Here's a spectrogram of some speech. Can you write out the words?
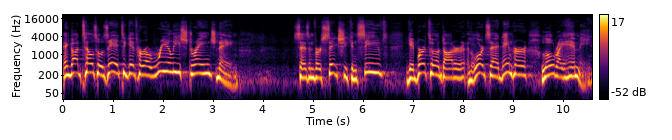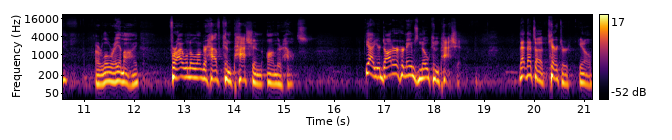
and God tells Hosea to give her a really strange name. It says in verse six, she conceived, gave birth to a daughter, and the Lord said, Name her Lo Rahemi, or Lo Rahemi, for I will no longer have compassion on their house. Yeah, your daughter, her name's No Compassion. That, that's a character, you know,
